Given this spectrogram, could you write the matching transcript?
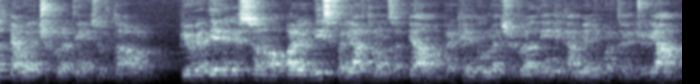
sappiamo dei cioccolatini sul tavolo? Più che dire che sono pari o dispari, altro non sappiamo, perché il numero di cioccolatini cambia ogni volta che giochiamo.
